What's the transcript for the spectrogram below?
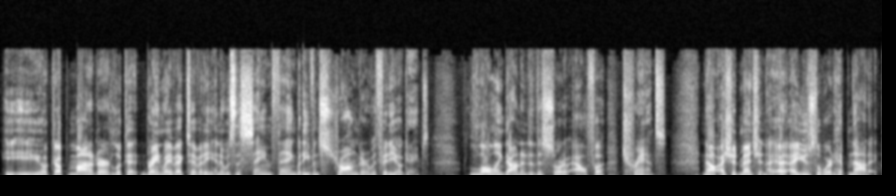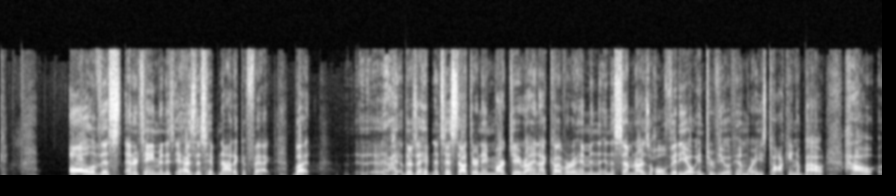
He, he hooked up a monitor, looked at brainwave activity, and it was the same thing, but even stronger with video games, lulling down into this sort of alpha trance. Now, I should mention, I, I use the word hypnotic. All of this entertainment is, it has this hypnotic effect, but there's a hypnotist out there named Mark J. Ryan. I cover him in the, in the seminar. There's a whole video interview of him where he's talking about how uh,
